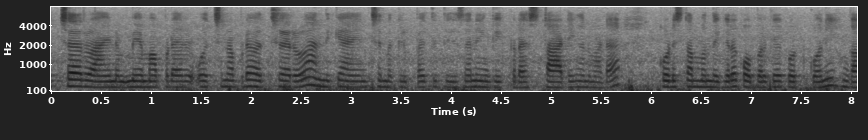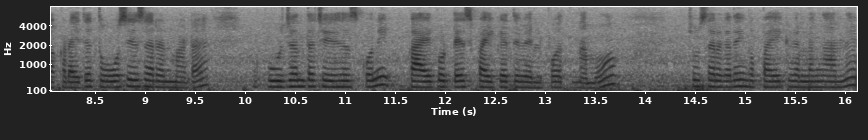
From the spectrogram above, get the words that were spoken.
వచ్చారు. ఆయన మేము అప్పుడే వచ్చినప్పుడే వచ్చారు. అందుకే ఆయన చిన్న క్లిప్ అయితే తీసాను. ఇంక ఇక్కడ స్టార్టింగ్ అనమాట కొడి స్తంభం దగ్గర కొబ్బరికాయ కొట్టుకొని ఇంకా అక్కడైతే తోసేసారనమాట పూజ అంతా చేసేసుకొని కాయ కొట్టేసి పైకి అయితే వెళ్ళిపోతున్నాము. చూసారు కదా ఇంకా పైకి వెళ్ళంగానే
